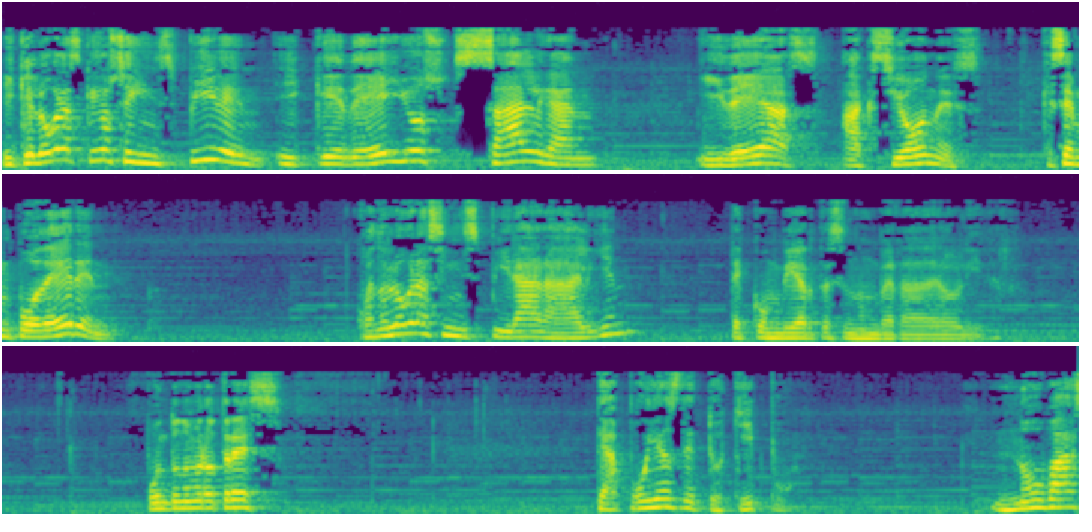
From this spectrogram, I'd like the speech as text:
y que logras que ellos se inspiren y que de ellos salgan ideas, acciones, que se empoderen. Cuando logras inspirar a alguien, te conviertes en un verdadero líder. Punto número tres. Te apoyas de tu equipo. No vas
